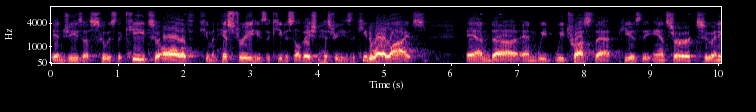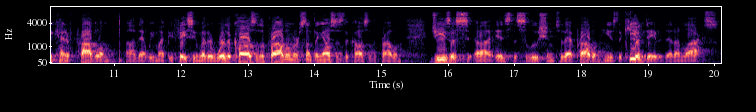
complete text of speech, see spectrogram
in Jesus, who is the key to all of human history. He's the key to salvation history. He's the key to our lives and uh, and we we trust that He is the answer to any kind of problem uh, that we might be facing, whether we're the cause of the problem or something else is the cause of the problem. Jesus uh, is the solution to that problem. He is the key of David that unlocks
